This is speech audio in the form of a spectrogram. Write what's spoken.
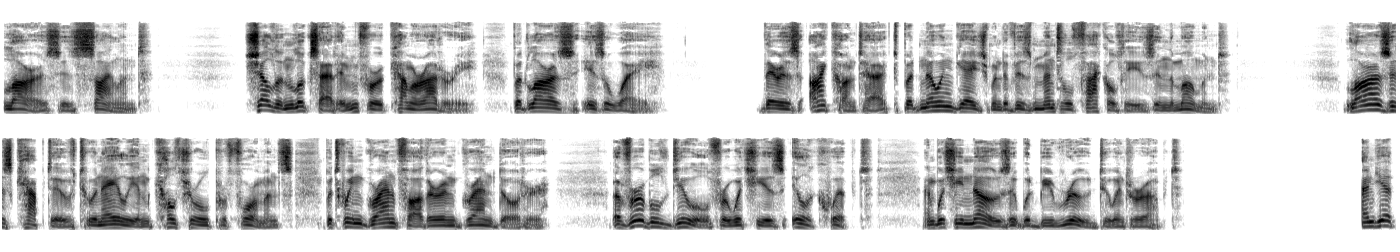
Lars is silent. Sheldon looks at him for camaraderie, but Lars is away. There is eye contact, but no engagement of his mental faculties in the moment. Lars is captive to an alien cultural performance between grandfather and granddaughter, a verbal duel for which he is ill equipped and which he knows it would be rude to interrupt. And yet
